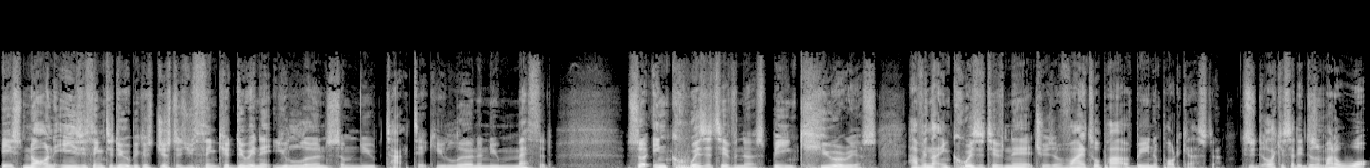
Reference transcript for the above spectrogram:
It's not an easy thing to do because just as you think you're doing it, you learn some new tactic, you learn a new method. So, inquisitiveness, being curious, having that inquisitive nature is a vital part of being a podcaster. Because, like I said, it doesn't matter what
